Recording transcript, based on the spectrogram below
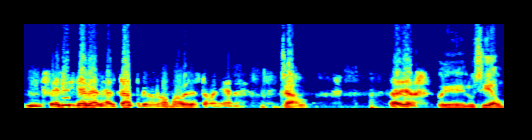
y feliz día de la lealtad porque no nos vamos a ver esta mañana. Chao. Adiós. Eh, Lucía, un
